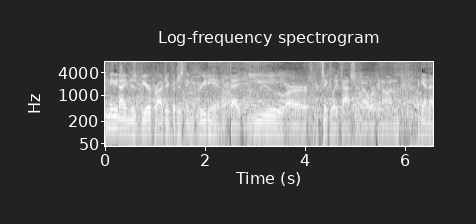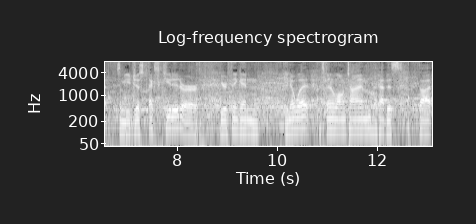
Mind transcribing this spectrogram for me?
maybe not even just beer project, but just ingredient that you are particularly passionate about working on? Again, that something you just executed, or you're thinking, you know what? It's been a long time. I've had this thought,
